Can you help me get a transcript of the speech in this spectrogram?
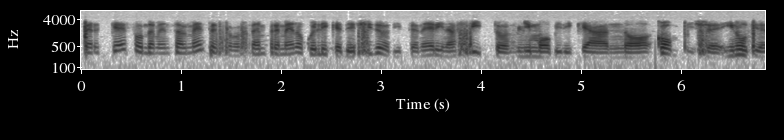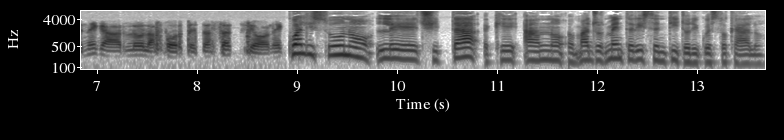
perché fondamentalmente sono sempre meno quelli che decidono di tenere in affitto gli immobili che hanno, complice, inutile negarlo, la forte tassazione. Quali sono le città che hanno maggiormente risentito di questo calo?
